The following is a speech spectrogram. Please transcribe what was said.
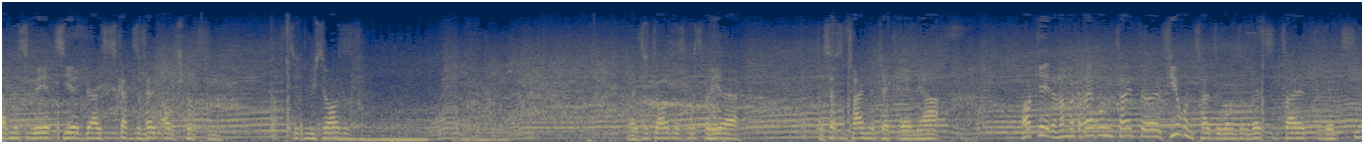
Oder müssen wir jetzt hier gleich das ganze Feld aufschnupfen? Sieht nämlich so aus, als... Ja, sieht so aus, als müssen wir hier... Ist das ein Time-Attack-Rennen, ja. Okay, dann haben wir drei Runden Zeit, äh, vier Runden Zeit sogar unsere beste Zeit zu setzen.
